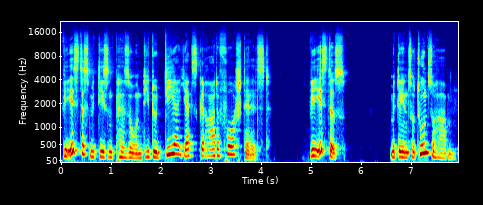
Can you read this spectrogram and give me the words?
wie ist es mit diesen Personen, die du dir jetzt gerade vorstellst? Wie ist es, mit denen zu tun zu haben?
